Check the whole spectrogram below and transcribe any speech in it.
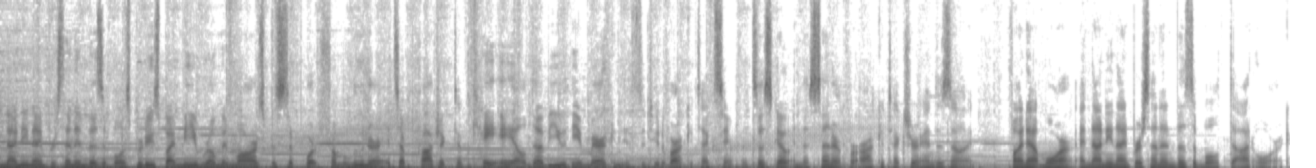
99% Invisible is produced by me, Roman Mars, with support from Lunar. It's a project of KALW, the American Institute of Architects San Francisco, and the Center for Architecture and Design. Find out more at 99percentinvisible.org.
